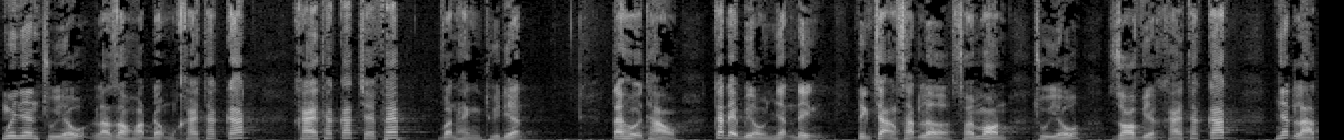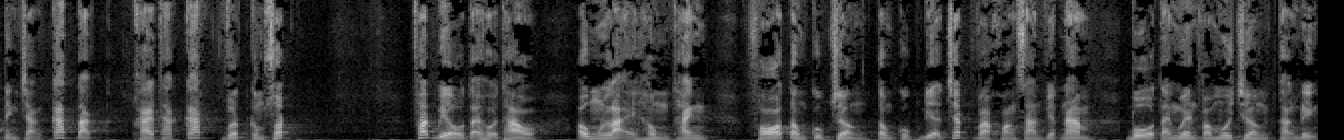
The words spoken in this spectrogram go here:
nguyên nhân chủ yếu là do hoạt động khai thác cát, khai thác cát trái phép, vận hành thủy điện. Tại hội thảo, các đại biểu nhận định tình trạng sạt lở, xói mòn chủ yếu do việc khai thác cát, nhất là tình trạng cát tặc, khai thác cát vượt công suất. Phát biểu tại hội thảo, ông Lại Hồng Thanh, Phó Tổng cục trưởng Tổng cục Địa chất và Khoáng sản Việt Nam, Bộ Tài nguyên và Môi trường khẳng định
